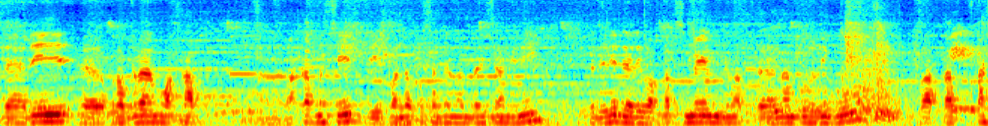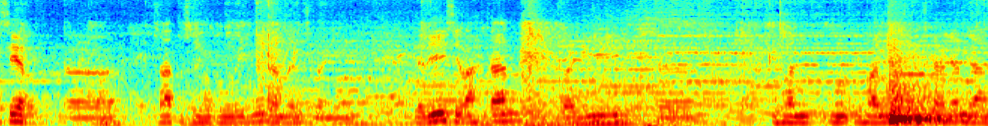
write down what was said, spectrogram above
dari eh, program wakaf wakaf masjid di Pondok Pesantren Nurul ini terdiri dari wakaf semen lima- eh, 60.000, wakaf pasir eh, 150.000 dan lain sebagainya. Jadi silahkan bagi eh, Ikhwan sekalian yang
